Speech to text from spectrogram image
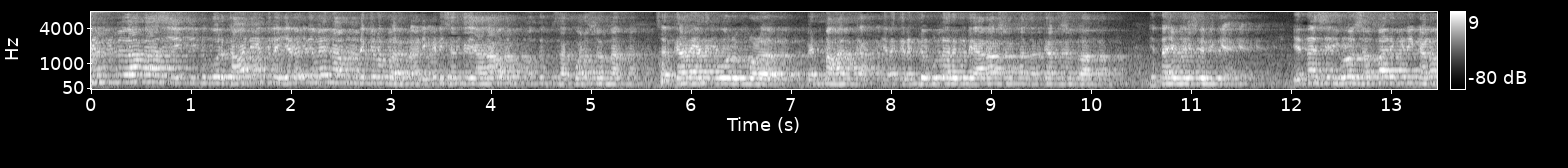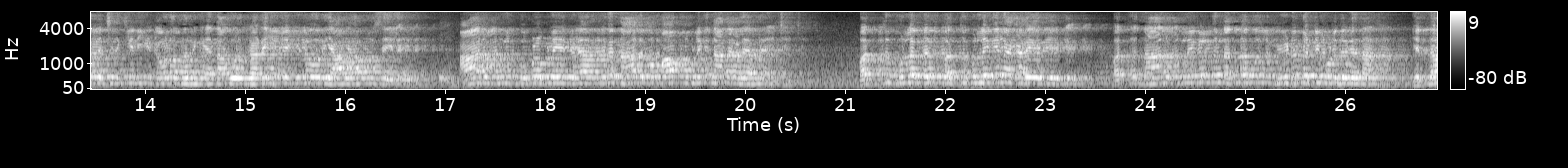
இருந்துதான் நான் இந்த ஒரு காரியத்துல இறங்கவே நாம நினைக்கிறோம் பாருங்க அடிக்கடி சர்க்கார் யாராவது வந்து குறை சொன்னா சர்க்கார் எனக்கு ஒரு பெண் மகா இருக்கா? எனக்கு ரெண்டு புள்ள இருக்குது யாராவது சொன்னா சர்க்கார் சொல்லுவாங்க. என்ன இவ்வளவு சொல்லுங்க என்ன சரி இவ்வளவு சம்பாதிக்கிறீங்க கடை வச்சிருக்கீங்க நீங்க கவலைப்படுறீங்க. நான் ஒரு கடையும் வைக்கல ஒரு வியாபாரமும் செய்யல. ஆறு புள்ள பொம்பளை பிள்ளைங்க கல்யாணம் பண்ணி நாலு மாப்பிள்ளை பிள்ளைங்க நான் தான் கல்யாணம் பண்ணி வச்சேன் பத்து புள்ள பேருக்கு பத்து பிள்ளைங்க நான் கரை இருக்கேன் பத்து நாலு பிள்ளைங்களுக்கு நல்ல முதல்ல வீடும் கட்டி கொடுத்துருக்கேன் நான். எல்லா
